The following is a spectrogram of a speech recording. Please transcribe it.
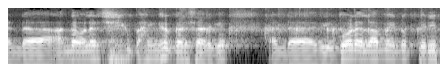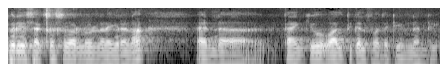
அண்ட் uh, அந்த வளர்ச்சி பயங்கர பெருசாக இருக்குது அண்ட் uh, இது இதோட இல்லாமல் இன்னும் பெரிய பெரிய சக்ஸஸ் வரணும்னு நினைக்கிறேன்னா அண்ட் தேங்க்யூ uh, வாழ்த்துக்கள் ஃபார் த டீம் நன்றி.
